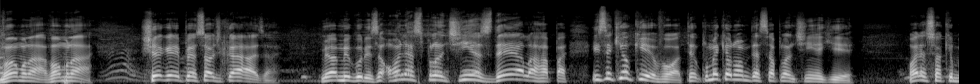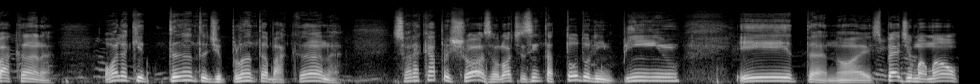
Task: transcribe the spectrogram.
Vamos lá, vamos lá. Chega aí, pessoal de casa. Meu amigo Gurizão, olha as plantinhas dela, rapaz. Isso aqui é o que, vó? Como é que é o nome dessa plantinha aqui? Olha só que bacana. Olha que tanto de planta bacana. A senhora é caprichosa, o lotezinho tá todo limpinho. Eita, nós. Pé de mamão.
